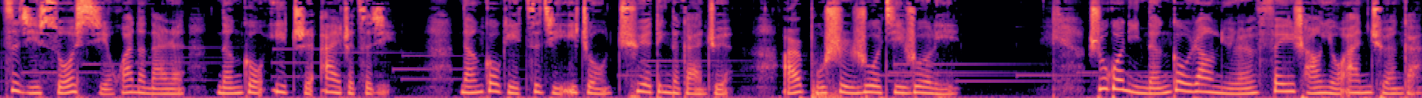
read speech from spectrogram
自己所喜欢的男人能够一直爱着自己，能够给自己一种确定的感觉，而不是若即若离。如果你能够让女人非常有安全感，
